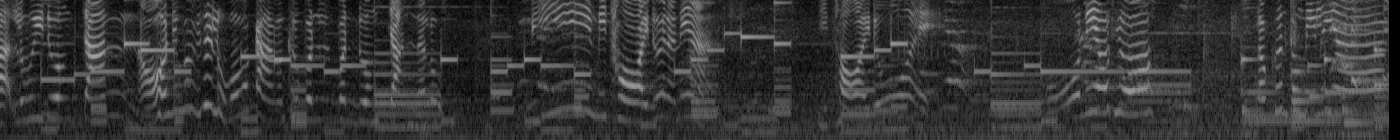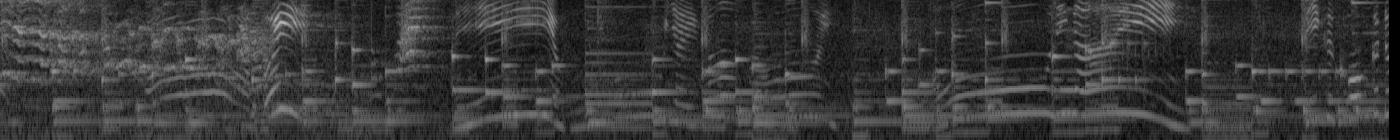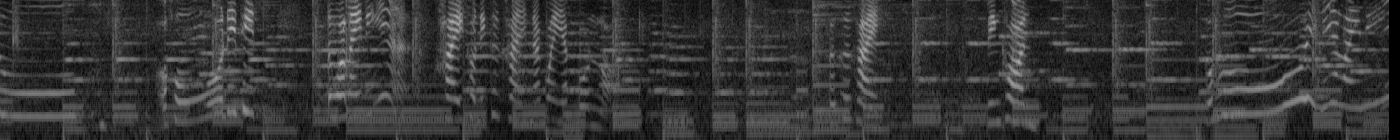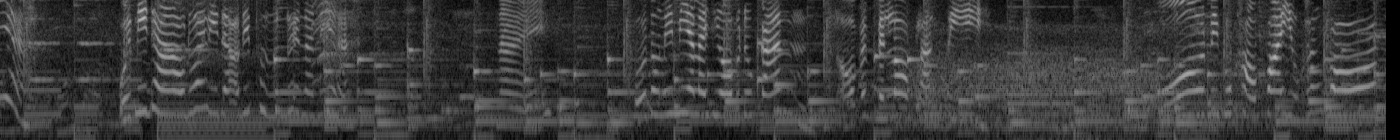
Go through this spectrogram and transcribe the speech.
ะลุยดวงจันทร์อ๋อ นี่มันไม่ใช่หลุมอวกาศมันคือบนบนดวงจันทร์นะลูก นี่มีทอยด้วยนะเนี่ย มีทอยด้วย โอ้นี่เอาเถอะเราขึ้นตรงนี้หรือยังอุ้ย นี่พี่ตัวอะไรเนี่ย ใครคนนี้คือใครนักมายากลเหรอก็คือใครลิงคอนโอ้โหนี่อะไรเนี่ยโอ้ยมีดาวด้วยมีดาวที่พื้นด้วยนะเนี่ยไหนโอ้ตรงนี้มีอะไรที่โอมาดูกันอ๋อเป็นเป็นโลกล้านปีโอ้มันมีภูเขาไฟอยู่ข้างบน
